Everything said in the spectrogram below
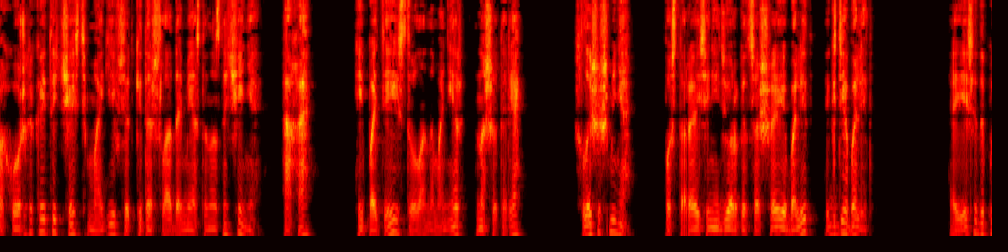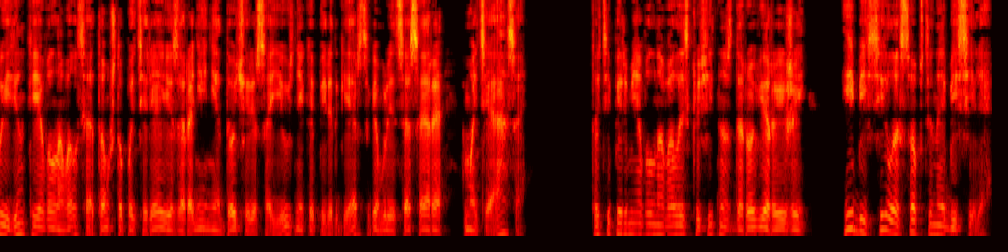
Похоже, какая-то часть магии все-таки дошла до места назначения. Ага. И подействовала на манер на шатыря. Слышишь меня? Постарайся не дергаться, шея болит? Где болит? А если до поединка я волновался о том, что потеряю из-за ранения дочери союзника перед герцогом в лице сэра Матиаса, то теперь меня волновало исключительно здоровье рыжей и бесило собственное бессилие.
